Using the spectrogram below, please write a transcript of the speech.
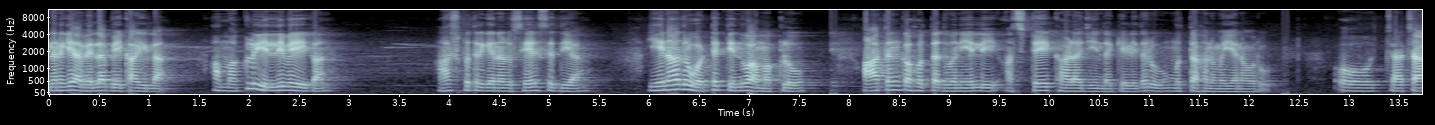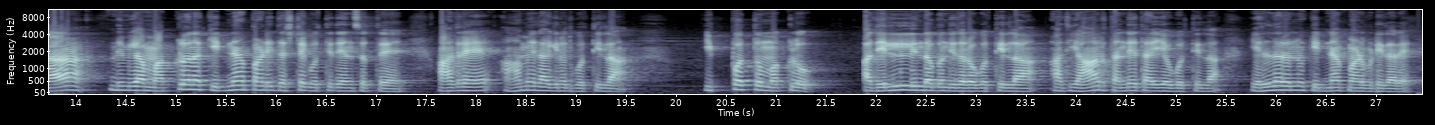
ನನಗೆ ಅವೆಲ್ಲ ಬೇಕಾಗಿಲ್ಲ. ಆ ಮಕ್ಕಳು ಎಲ್ಲಿವೆ ಈಗ? ಆಸ್ಪತ್ರೆಗೆ ಏನಾದರೂ ಸೇರಿಸಿದ್ದೀಯಾ? ಏನಾದರೂ ಹೊಟ್ಟೆಗೆ ತಿಂದುವ ಆ ಮಕ್ಕಳು? ಆತಂಕ ಹೊತ್ತ ಧ್ವನಿಯಲ್ಲಿ ಅಷ್ಟೇ ಕಾಳಜಿಯಿಂದ ಕೇಳಿದರು ಮುತ್ತ ಹನುಮಯ್ಯನವರು ಓ, ಚಾಚಾ, ನಿಮಗೆ ಆ ಮಕ್ಕಳನ್ನ ಕಿಡ್ನ್ಯಾಪ್ ಮಾಡಿದ್ದಷ್ಟೇ ಗೊತ್ತಿದೆ ಅನಿಸುತ್ತೆ. ಆದರೆ ಆಮೇಲೆ ಆಗಿರೋದು ಗೊತ್ತಿಲ್ಲ. ಇಪ್ಪತ್ತು ಮಕ್ಕಳು ಅದೆಲ್ಲಿಂದ ಬಂದಿದ್ದಾರೋ ಗೊತ್ತಿಲ್ಲ. ಅದು ಯಾರು ತಂದೆ ತಾಯಿಯೋ ಗೊತ್ತಿಲ್ಲ. ಎಲ್ಲರನ್ನೂ ಕಿಡ್ನ್ಯಾಪ್ ಮಾಡಿಬಿಟ್ಟಿದ್ದಾರೆ.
